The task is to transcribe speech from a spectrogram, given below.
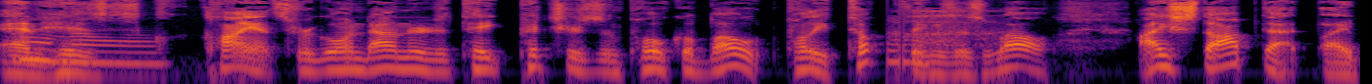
And Oh, his no. clients were going down there to take pictures and poke about, probably took things as well. I stopped that by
